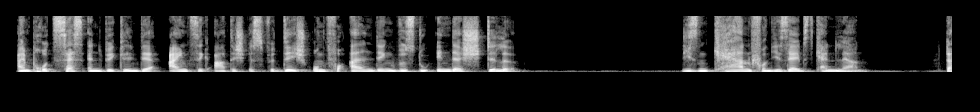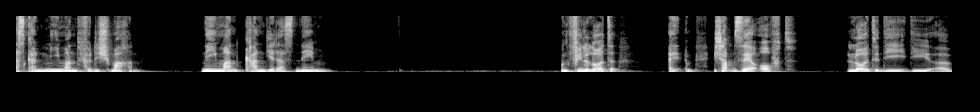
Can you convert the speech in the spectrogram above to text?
einen Prozess entwickeln, der einzigartig ist für dich. Und vor allen Dingen wirst du in der Stille diesen Kern von dir selbst kennenlernen. Das kann niemand für dich machen. Niemand kann dir das nehmen. Und viele Leute, ich habe sehr oft Leute, die, die, äh,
